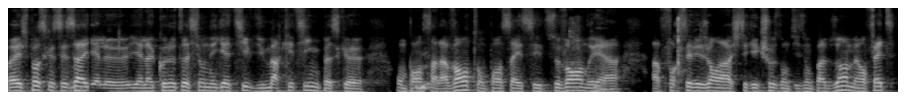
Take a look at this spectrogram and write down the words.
ouais je pense que c'est ça. Il y, a le, il y, a la connotation négative du marketing parce que on pense mmh. à la vente, on pense à essayer de se vendre et à, à forcer les gens à acheter quelque chose dont ils n'ont pas besoin. Mais en fait,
